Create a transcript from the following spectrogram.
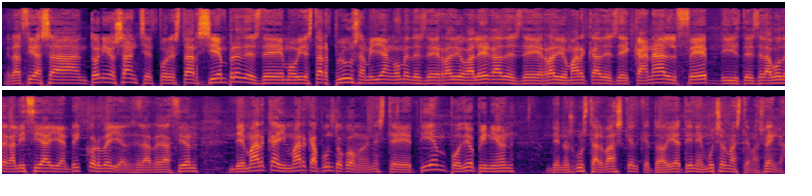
Gracias a Antonio Sánchez por estar siempre desde Movistar Plus, a Millán Gómez desde Radio Galega, desde Radio Marca, desde Canal FEB, desde La Voz de Galicia y a Enrique Corbella desde la redacción de Marca y Marca.com en este tiempo de opinión de Nos Gusta el Básquet que todavía tiene muchos más temas. Venga.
